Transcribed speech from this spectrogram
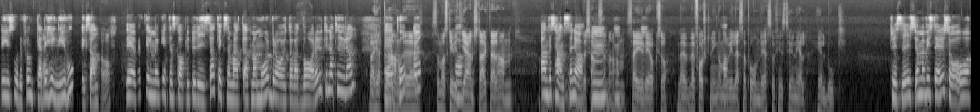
det är ju så det funkar, Ja. det hänger ihop liksom. Ja. Det är väl till och med vetenskapligt bevisat liksom att, att man mår bra utav att vara ute i naturen. Vad heter Eh, han eh, som har skrivit Ja. Järnstarkt där? Han, Anders Hansen ja. Anders Hansen, Mm, han säger ju det också. Med, med forskning, om man vill läsa på om det så finns det ju en hel, hel bok. Precis, ja men visst är det så. Och,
